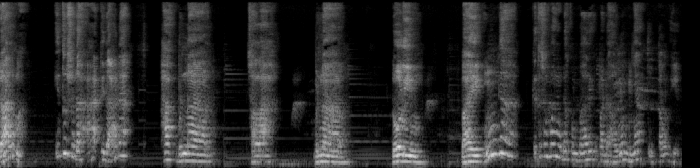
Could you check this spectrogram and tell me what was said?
Dharma. Itu sudah tidak ada hak benar salah benar dolim baik. Enggak. Kita semuanya udah kembali kepada Allah menyatu tauhid.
